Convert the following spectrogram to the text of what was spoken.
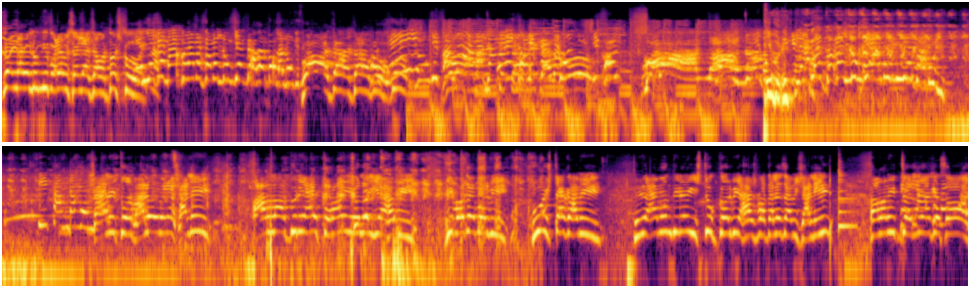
সেই লাগে লুঙ্গি পরে আমি চলে আসি আমার দোষ কই না করে আমার জামাই লুঙ্গি বলা লুঙ্গি বাহ, যা যা গো গো। লুঙ্গি খোল আমার জামাই ধরে লুঙ্গি খোল। কি করে? আমার জামাই লুঙ্গি আমি নিয়ে যাবই। কি কামটা করলেন শালি তোর ভালো হবে না শালি আল্লাহর দুনিয়ায় তোরাই হলো ইয়া হবি বিপদে পড়বি হুশটা গাবি তুই এমন দিনে স্টুক করবি হাসপাতালে যাবি শালি? আমার ইজ্জত নিয়ে আগে চল।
